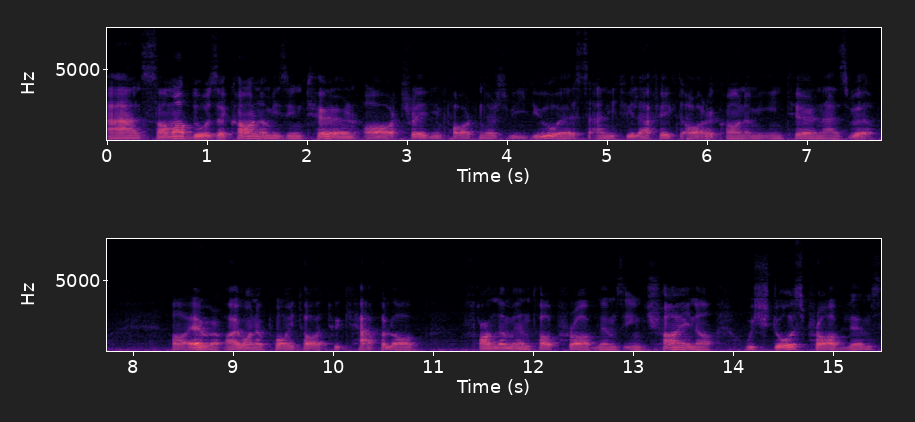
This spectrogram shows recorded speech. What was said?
And some of those economies in turn are trading partners with us and it will affect our economy in turn as well. However i want to point out to a couple of fundamental problems in china which those problems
